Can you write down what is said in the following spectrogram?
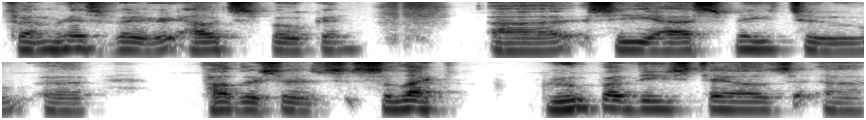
feminist, very outspoken. Uh, she asked me to uh, publish a select group of these tales. Uh,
